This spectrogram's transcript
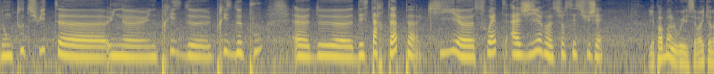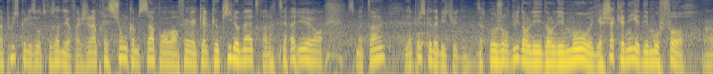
Donc tout de suite une, prise de prise de pouls de, des startups qui souhaitent agir sur ces sujets. Il y a pas mal, oui. C'est vrai qu'il y en a plus que les autres années. Enfin, j'ai l'impression comme ça, pour avoir fait quelques kilomètres à l'intérieur ce matin, il y en a plus que d'habitude. C'est-à-dire qu'aujourd'hui, dans les, mots, il y a chaque année, il y a des mots forts. hein.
